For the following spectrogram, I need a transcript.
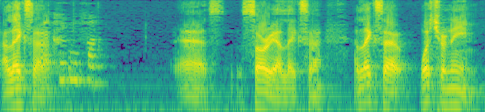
I Alexa, couldn't find. uh, sorry, Alexa. Alexa, what's your name?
